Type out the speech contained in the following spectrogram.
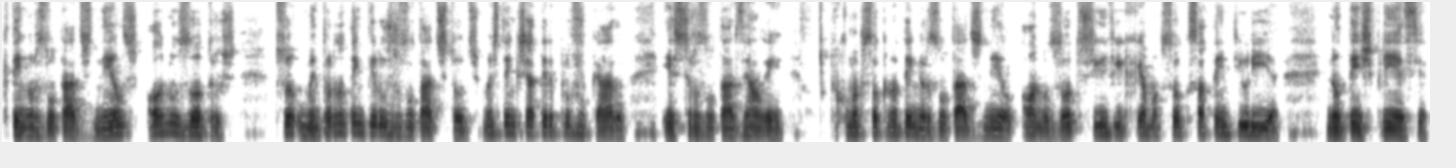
que tenham resultados neles ou nos outros. O mentor não tem que ter os resultados todos, mas tem que já ter provocado esses resultados em alguém. Porque uma pessoa que não tenha resultados nele ou nos outros significa que é uma pessoa que só tem teoria, não tem experiência.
